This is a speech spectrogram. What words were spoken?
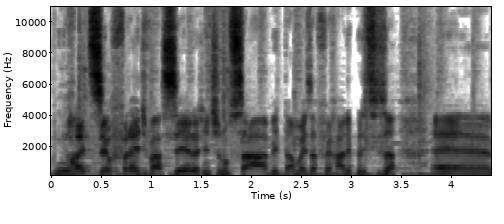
pode ser o Fred Vasseira, a gente não sabe e tal, mas a Ferrari precisa é,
